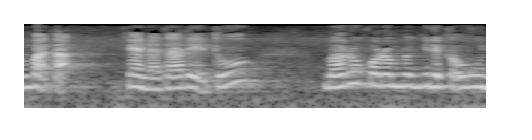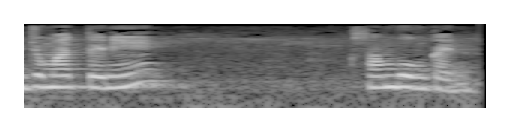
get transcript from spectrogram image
Nampak tak? Kan dah tarik tu. Baru korang pergi dekat hujung mata ni. Sambungkan.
